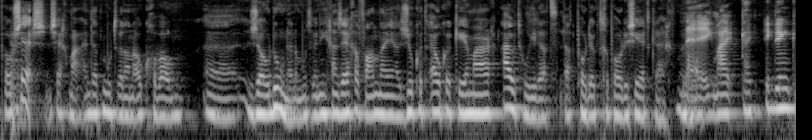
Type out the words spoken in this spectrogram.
proces, zeg maar. En dat moeten we dan ook gewoon eh, zo doen. En dan moeten we niet gaan zeggen van, nou ja, zoek het elke keer maar uit hoe je dat, dat product geproduceerd krijgt. Nee, maar kijk, ik denk,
